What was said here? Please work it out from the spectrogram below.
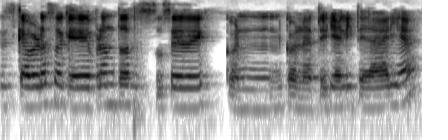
escabroso que de pronto sucede con, con, la teoría literaria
